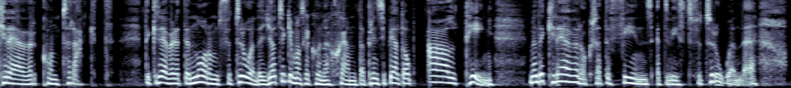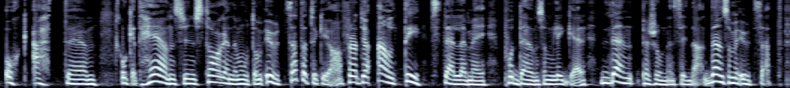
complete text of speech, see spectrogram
kräver kontrakt. Det kräver ett enormt förtroende. Jag tycker man ska kunna skämta principiellt om allting. Men det kräver också att det finns ett visst förtroende. Och, att, eh, och ett hänsynstagande mot de utsatta tycker jag. För att jag alltid ställer mig på den som ligger, den personens sida. Den som är utsatt.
